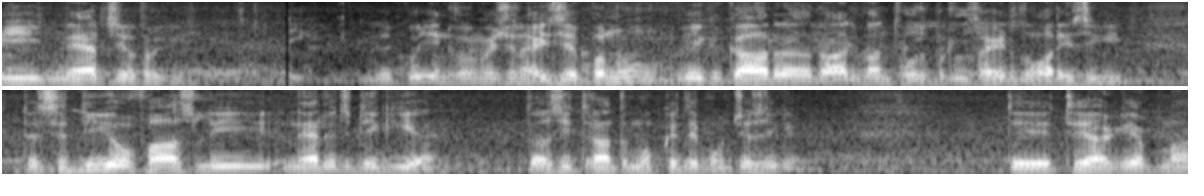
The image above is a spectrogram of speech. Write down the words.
ਹੀ ਨਹਿਰ 'ਚ ਉਤਰ ਗਈ। ਦੇਖੋ ਜੀ ਇਨਫੋਰਮੇਸ਼ਨ ਆਈ ਸੀ ਆਪਾਂ ਨੂੰ ਵੀ ਇੱਕ ਕਾਰ ਰਾਜਵੰਤ ਹਸਪੀਟਲ ਸਾਈਡ ਤੋਂ ਆ ਰਹੀ ਸੀਗੀ ਤੇ ਸਿੱਧੀ ਉਹ ਫਾਸਟਲੀ ਨਹਿਰ ਵਿੱਚ ਡਿੱਗੀ ਹੈ। ਤਾਂ ਅਸੀਂ ਤੁਰੰਤ ਮੌਕੇ ਤੇ ਪਹੁੰਚੇ ਸੀਗੇ ਤੇ ਇੱਥੇ ਆ ਕੇ ਆਪਾਂ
